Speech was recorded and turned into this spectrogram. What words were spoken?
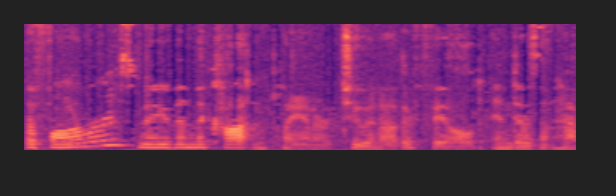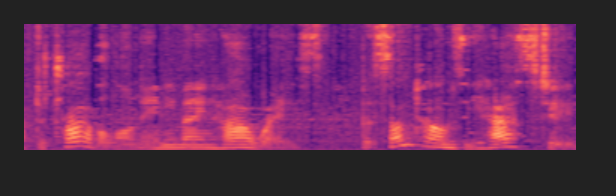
The farmer is moving the cotton planter to another field and doesn't have to travel on any main highways, but sometimes he has to.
